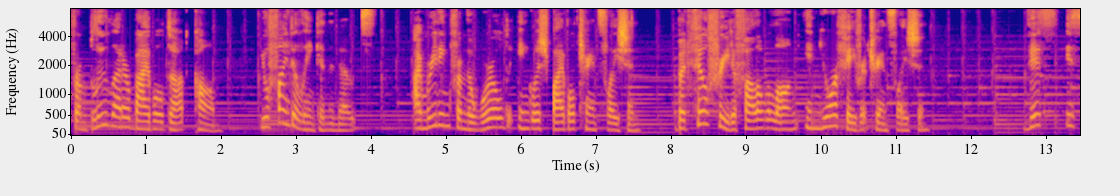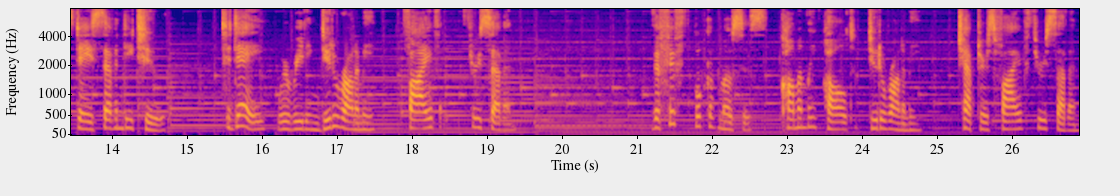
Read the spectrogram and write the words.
from blueletterbible.com. You'll find a link in the notes. I'm reading from the World English Bible Translation, but feel free to follow along in your favorite translation. This is day 72. Today we're reading Deuteronomy 5 through 7. The fifth book of Moses, commonly called Deuteronomy, chapters 5 through 7.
